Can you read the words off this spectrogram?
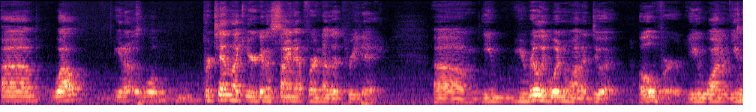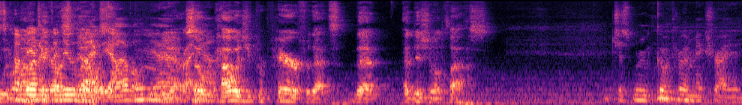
Um, well, you know, we'll pretend like you're going to sign up for another three day. Um, you you really wouldn't want to do it over. You want you Just would come want in to at take the it new slow. level, yeah. level, Mhm. yeah. Yeah. Right. So Yeah. how would you prepare for that that additional class? Just go through and make sure I had,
